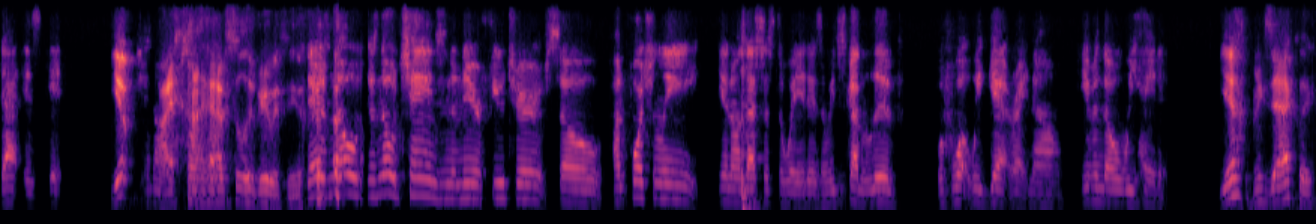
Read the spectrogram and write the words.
that is it. Yep, you know, I, so I absolutely agree with you. there's no there's no change in the near future, so unfortunately, you know that's just the way it is, and we just got to live with what we get right now, even though we hate it. Yeah, exactly.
